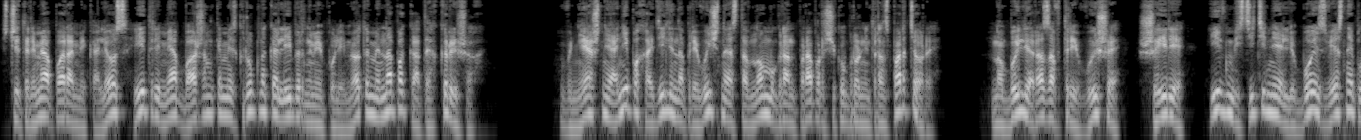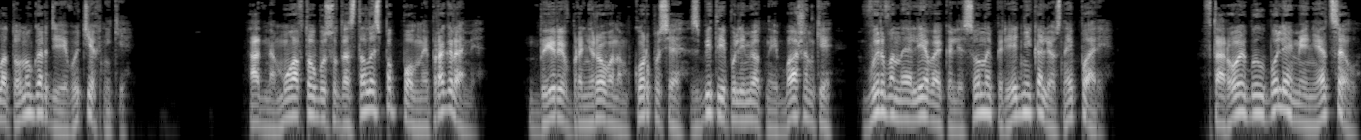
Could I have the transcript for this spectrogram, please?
с четырьмя парами колес и тремя башенками с крупнокалиберными пулеметами на покатых крышах. Внешне они походили на привычные основному гранд-прапорщику бронетранспортеры, но были раза в три выше, шире и вместительнее любой известной Платону Гордееву техники. Одному автобусу досталось по полной программе. Дыры в бронированном корпусе, сбитые пулеметные башенки, вырванное левое колесо на передней колесной паре. Второй был более-менее цел,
